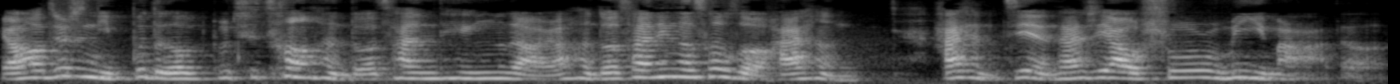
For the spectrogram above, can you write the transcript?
然后就是你不得不去蹭很多餐厅的，然后很多餐厅的厕所还很还很近，它是要输入密码的，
